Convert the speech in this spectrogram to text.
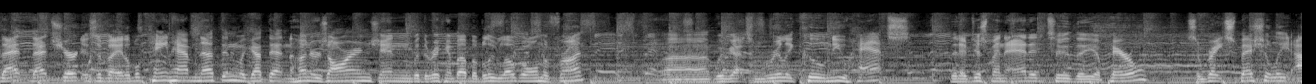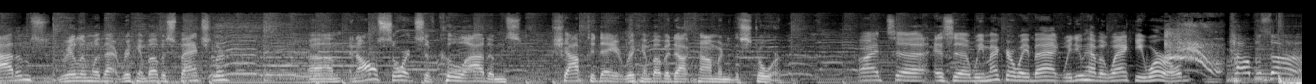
that that shirt is available. Can't have nothing. We got that in the Hunter's orange and with the Rick and Bubba blue logo on the front. Uh, we've got some really cool new hats that have just been added to the apparel. Some great specialty items, grilling with that Rick and Bubba spatula, um, and all sorts of cool items. Shop today at rickandbubba.com under the store. All right, uh, as uh, we make our way back, we do have a wacky world. Help us on.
